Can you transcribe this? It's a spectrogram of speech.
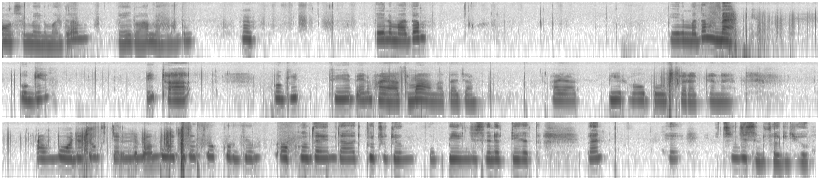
olsun benim adım? Neydi lan benim adım? Hı. Benim adım benim adım Mac. Bugün bir ta bugün size benim hayatımı anlatacağım. Hayat bir Roblox karakterine. Ama bu hoca çok sinirli. Ben bu hocadan çok korkuyorum. Okuldayım daha küçücüğüm. Birinci sınıf değil hatta. Ben e, ikinci sınıfa gidiyorum.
